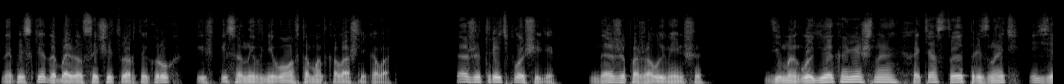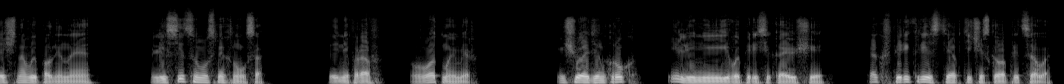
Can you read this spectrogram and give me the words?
На песке добавился четвертый круг и вписанный в него автомат Калашникова. Та же треть площади. Даже, пожалуй, меньше. Демагогия, конечно, хотя, стоит признать, изящно выполненная. Лисицын усмехнулся. Ты не прав. Вот мой мир. Еще один круг и линии его пересекающие, как в перекрестии оптического прицела.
